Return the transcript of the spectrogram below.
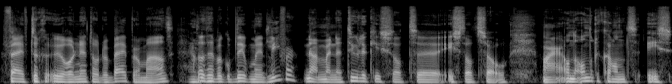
50 euro netto erbij per maand. Dat heb ik op dit moment liever. Nou, maar natuurlijk is dat, uh, is dat zo. Maar aan de andere kant is,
